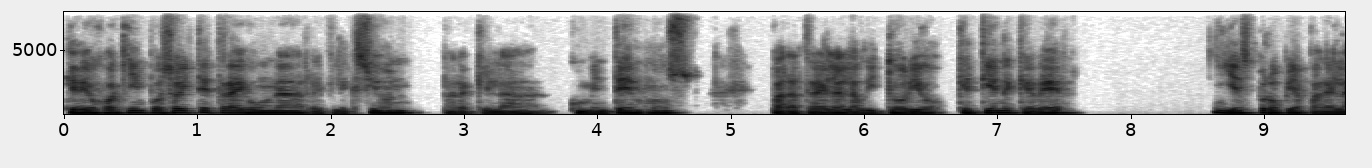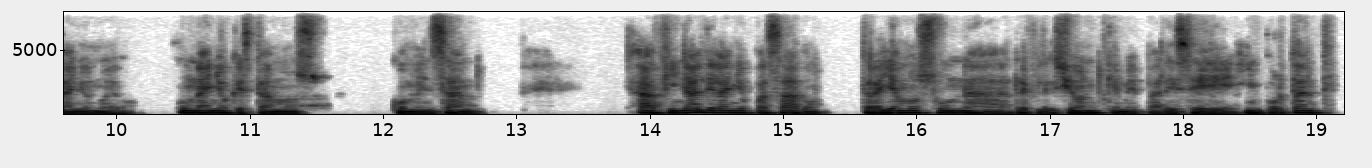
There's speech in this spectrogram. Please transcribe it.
Querido Joaquín, pues hoy te traigo una reflexión para que la comentemos, para traerla al auditorio, que tiene que ver y es propia para el año nuevo, un año que estamos comenzando. A final del año pasado traíamos una reflexión que me parece importante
